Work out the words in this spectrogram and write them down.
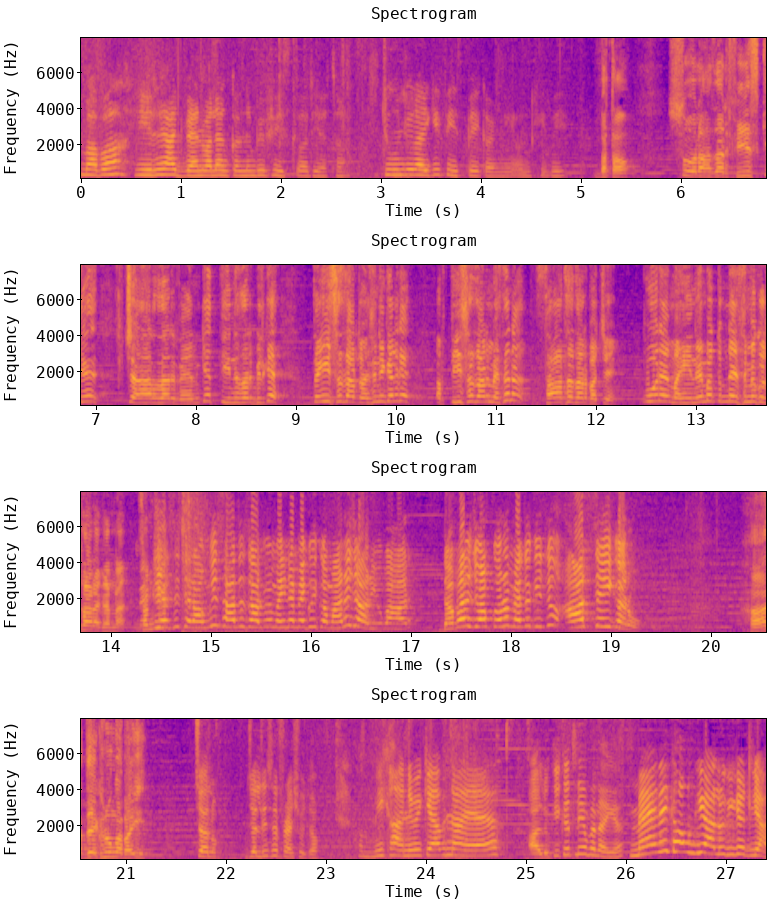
बाबा ये ने आज वैन वाले अंकल ने भी फ़ीस कर दिया था। जून जुलाई की फ़ीस पे करनी है उनकी भी। बताओ सोलह हज़ार फ़ीस के चार हज़ार वैन के तीन हज़ार बिल के तेईस हज़ार तो ऐसे निकल गए। अब तीस हज़ार में से ना सात हज़ार बचे। पूरे महीने में तुमने इसमें गुजारा करना है, समझी? कैसे चलाऊँगी? सात हज़ार में महीना मैं कोई कमाने जा रही हूँ बाहर। डबल जॉब करो मैं तो कहती हूँ आज से ही करो। हाँ देख लूँगा भाई। चलो जल्दी से फ्रेश हो जाओ। मम्मी खाने में क्या बनाया है? आलू की कतलियाँ बनाई है। मैं नहीं खाऊँगी आलू की कतलियाँ।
